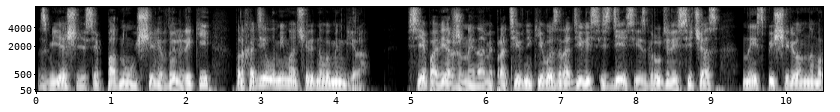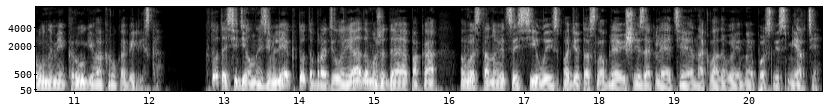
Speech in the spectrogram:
змеящаяся по дну ущелья вдоль реки, проходила мимо очередного менгира. Все поверженные нами противники возродились здесь и сгрудились сейчас на испещренном рунами круге вокруг обелиска. Кто-то сидел на земле, кто-то бродил рядом, ожидая, пока восстановится сила и спадет ослабляющее заклятие, накладываемое после смерти.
